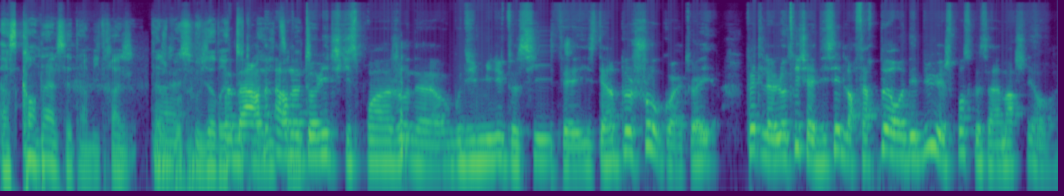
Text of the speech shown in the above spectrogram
Un scandale, cet arbitrage. Putain, Je me souviendrai Ouais, toute bah, ma vie match. Arnautovic qui se prend un jaune euh, au bout d'une minute aussi, il était, il était un peu chaud, quoi. Tu vois. En fait, le- l'Autriche avait décidé de leur faire peur au début et je pense que ça a marché en vrai.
